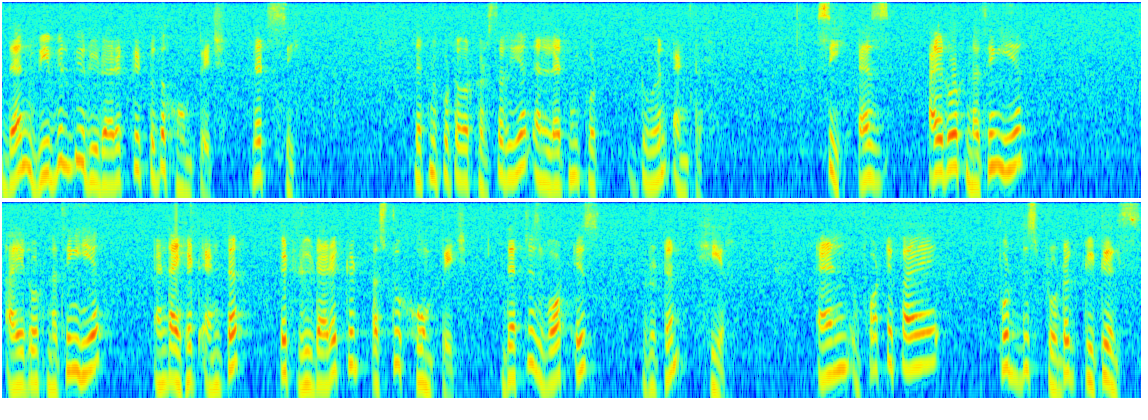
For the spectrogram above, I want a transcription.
then we will be redirected to the home page. Let's see. Let me put our cursor here and let me put do an enter. See as I wrote nothing here I wrote nothing here and I hit enter it redirected us to home page. That is what is written here. And what if I put this product details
